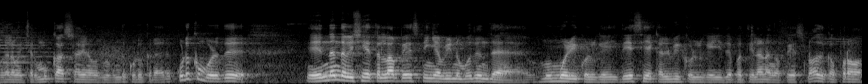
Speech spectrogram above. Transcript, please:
முதலமைச்சர் மு க ஸ்டாலின் அவர்கள் வந்து கொடுக்குறாரு. கொடுக்கும்பொழுது எந்தெந்த விஷயத்தெல்லாம் பேசுனீங்க அப்படின்னும் போது இந்த மும்மொழி கொள்கை தேசிய கல்விக் கொள்கை இதை பற்றிலாம் நாங்கள் பேசினோம். அதுக்கப்புறம்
